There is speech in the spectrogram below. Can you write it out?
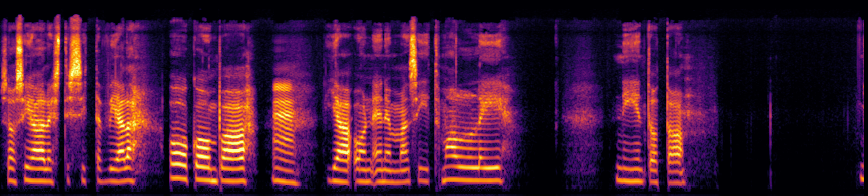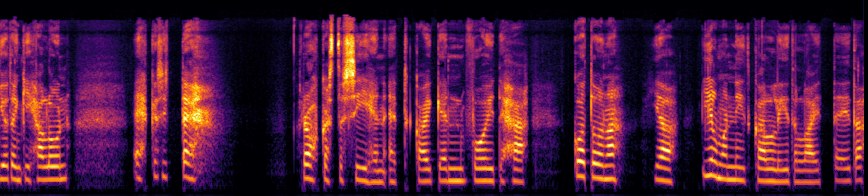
sosiaalisesti sitten vielä okompaa mm. ja on enemmän siitä mallia. Niin tota, jotenkin haluan ehkä sitten rohkaista siihen, että kaiken voi tehdä kotona ja ilman niitä kalliita laitteita.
